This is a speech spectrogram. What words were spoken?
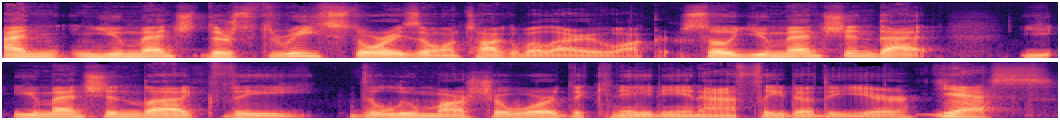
And you mentioned there's three stories I want to talk about Larry Walker. So you mentioned that you, you mentioned like the the Lou Marshall Award, the Canadian Athlete of the Year. Yes.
